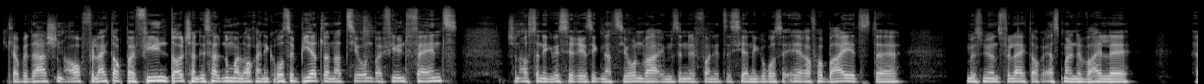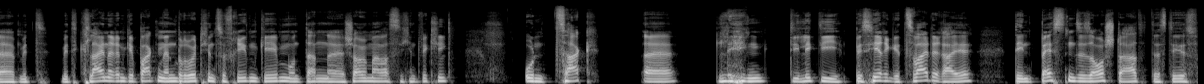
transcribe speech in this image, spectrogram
ich glaube, da schon auch, vielleicht auch bei vielen, Deutschland ist halt nun mal auch eine große Biathlon-Nation, bei vielen Fans schon auch so eine gewisse Resignation war im Sinne von, jetzt ist ja eine große Ära vorbei, jetzt äh, müssen wir uns vielleicht auch erstmal eine Weile äh, mit, mit kleineren gebackenen Brötchen zufrieden geben und dann äh, schauen wir mal, was sich entwickelt. Und zack, äh, legen, die legt die bisherige zweite Reihe den besten Saisonstart des DSV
